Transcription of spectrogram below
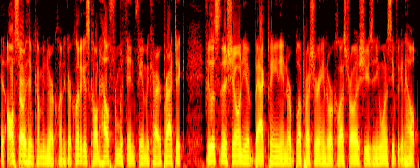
And all started with him coming to our clinic. Our clinic is called Health from Within Family Chiropractic. If you're listening to the show and you have back pain and or blood pressure and or cholesterol issues and you want to see if we can help,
